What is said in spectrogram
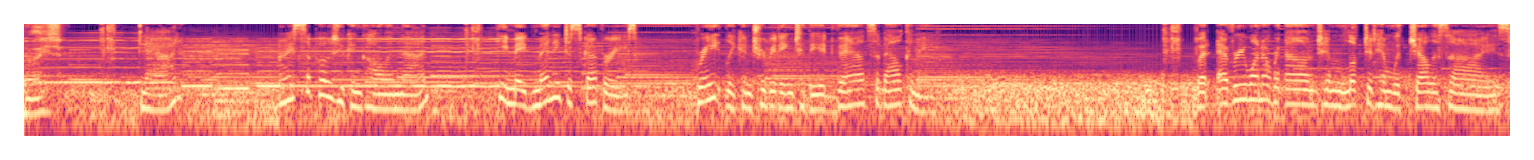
right? Dad? I suppose you can call him that. He made many discoveries, greatly contributing to the advance of alchemy. But everyone around him looked at him with jealous eyes.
